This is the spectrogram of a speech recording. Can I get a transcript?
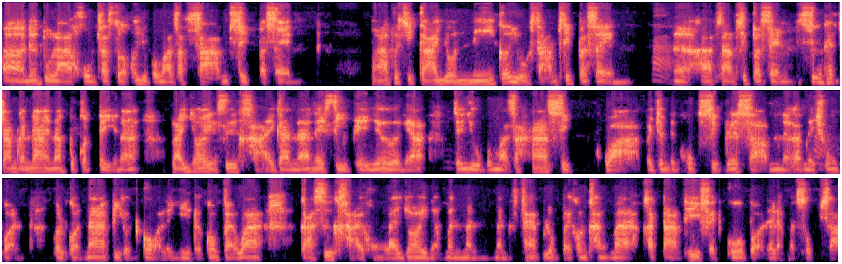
เอ่อเดือนตุลาคมสัดส่วนเขาอยู่ประมาณสักสามสิบเปอร์เซ็นมาพฤศจิกายนนี้ก็อยู่สามสิบเปอร์เซ็ นตค่ะนะครับสามสิบเปอร์เซ็นซึ่งถ้าจำกันได้นะ ปกตินะรายย่อยซื้อขายกันนะ ในสี่เพลเยอร์เนี่ยจะอยู่ประมาณสักห้าสิบกว่าไปจนถึงหกสิบด้วยซ้ำนะครับ ในช่วงก่อนก่อนก่อนหน้าปีก่อนๆอะไรอย่างนี้ แต่ก็แปลว่าการซื้อขายของรายย่อยเนี่ยมันมันมันแฟบลงไปค่อนข้างมากก็ตามที่เฟดโก้บอกนี่แหละมันซบเซา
